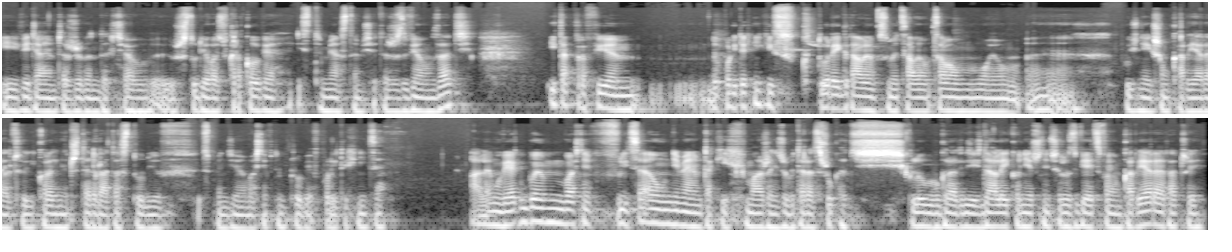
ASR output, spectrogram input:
i wiedziałem też, że będę chciał już studiować w Krakowie i z tym miastem się też związać. I tak trafiłem do Politechniki, z której grałem w sumie całą, całą moją e, późniejszą karierę, czyli kolejne 4 lata studiów spędziłem właśnie w tym klubie w Politechnice. ale mówię, jak byłem właśnie w liceum, nie miałem takich marzeń, żeby teraz szukać klubu, grać gdzieś dalej koniecznie, czy rozwijać swoją karierę. Raczej,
